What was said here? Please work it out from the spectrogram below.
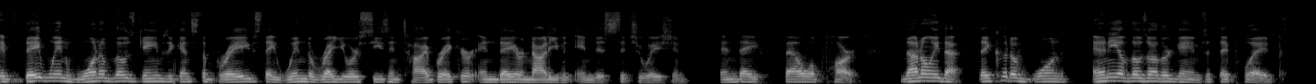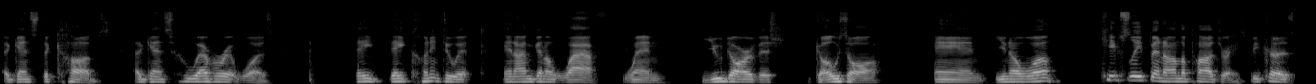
if they win one of those games against the Braves, they win the regular season tiebreaker, and they are not even in this situation. And they fell apart. Not only that, they could have won any of those other games that they played against the Cubs, against whoever it was. They they couldn't do it. And I'm gonna laugh when Yu Darvish goes off. And you know what? Keep sleeping on the Padres because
